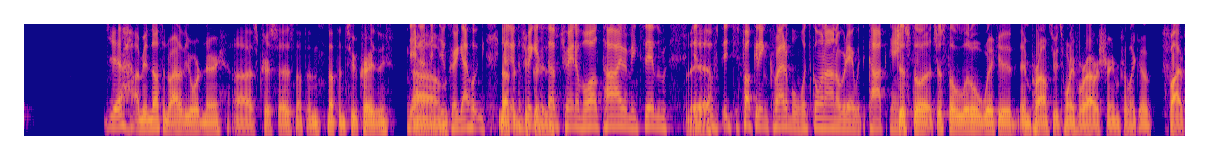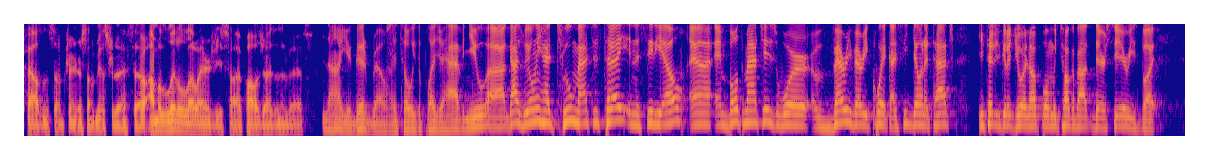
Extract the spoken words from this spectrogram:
Yeah, I mean nothing out of the ordinary. Uh, as Chris says, nothing nothing too crazy. Yeah, nothing too Um, crazy. I, would- I nothing got the too biggest sub train of all time. I mean, Sam, just it's fucking incredible what's going on over there with the cocktail. Just a just a little wicked impromptu 24 hour stream for like a 5,000 sub train or something yesterday. So I'm a little low energy, so I apologize in advance. Nah, you're good, bro. It's always a pleasure having you. Uh, guys, we only had two matches today in the CDL, uh, and both matches were very, very quick. I see Dillon attach. He said he's going to join up when we talk about their series, but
